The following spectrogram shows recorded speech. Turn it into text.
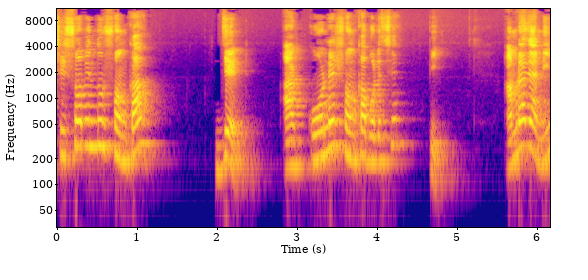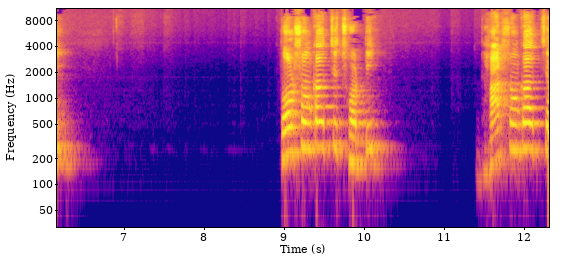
শীর্ষবিন্দুর সংখ্যা জেড আর কোণের সংখ্যা বলেছে পি আমরা জানি তল সংখ্যা হচ্ছে ছটি, ধার সংখ্যা হচ্ছে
